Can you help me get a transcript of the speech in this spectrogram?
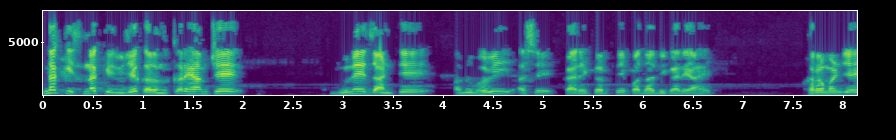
नक्कीच नक्कीच. विजय करंजकर हे आमचे जुने जाणते अनुभवी असे कार्यकर्ते पदाधिकारी आहेत. खरं म्हणजे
